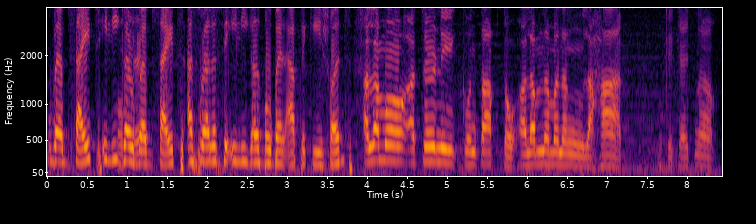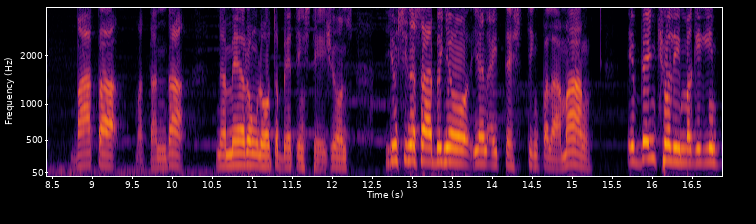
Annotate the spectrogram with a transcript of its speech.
websites, illegal Okay. websites, as well as the illegal mobile applications. Alam mo, attorney kontakto, alam naman ng lahat. Okay, kahit na bata, matanda, na merong lotto betting stations. Yung sinasabi nyo, yan ay testing pa lamang. Eventually, magiging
